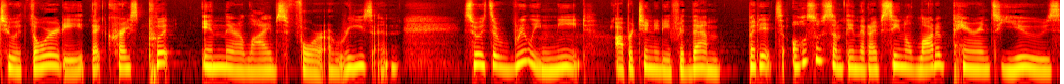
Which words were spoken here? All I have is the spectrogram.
to authority that Christ put in their lives for a reason. So it's a really neat opportunity for them, but it's also something that I've seen a lot of parents use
